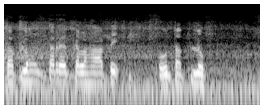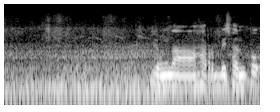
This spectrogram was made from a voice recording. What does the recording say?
tatlong hektarya at kalahati o tatlo. Yung naharbisan po.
